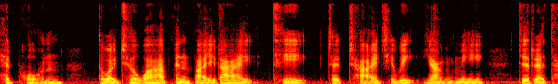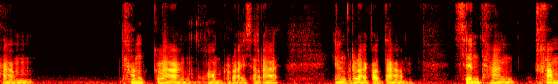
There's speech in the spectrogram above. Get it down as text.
เหตุผล โดยเชื่อว่าเป็นไปได้ที่จะใช้ชีวิตอย่างมีจริยธรรม ท่ามกลางความไร้สาระ อย่างไรก็ตาม เส้นทางข้าม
